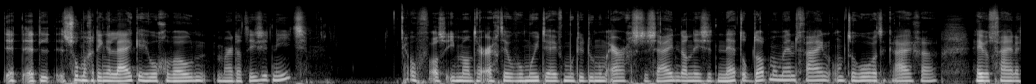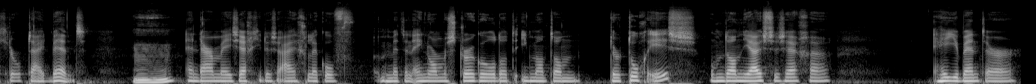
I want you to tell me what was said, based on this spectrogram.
Het, het, sommige dingen lijken heel gewoon, maar dat is het niet. Of als iemand er echt heel veel moeite heeft moeten doen om ergens te zijn, dan is het net op dat moment fijn om te horen te krijgen: hey, wat fijn dat je er op tijd bent. mhm. En daarmee zeg je dus eigenlijk, of met een enorme struggle, dat iemand dan er toch is, om dan juist te zeggen: hé, hey, je bent er.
